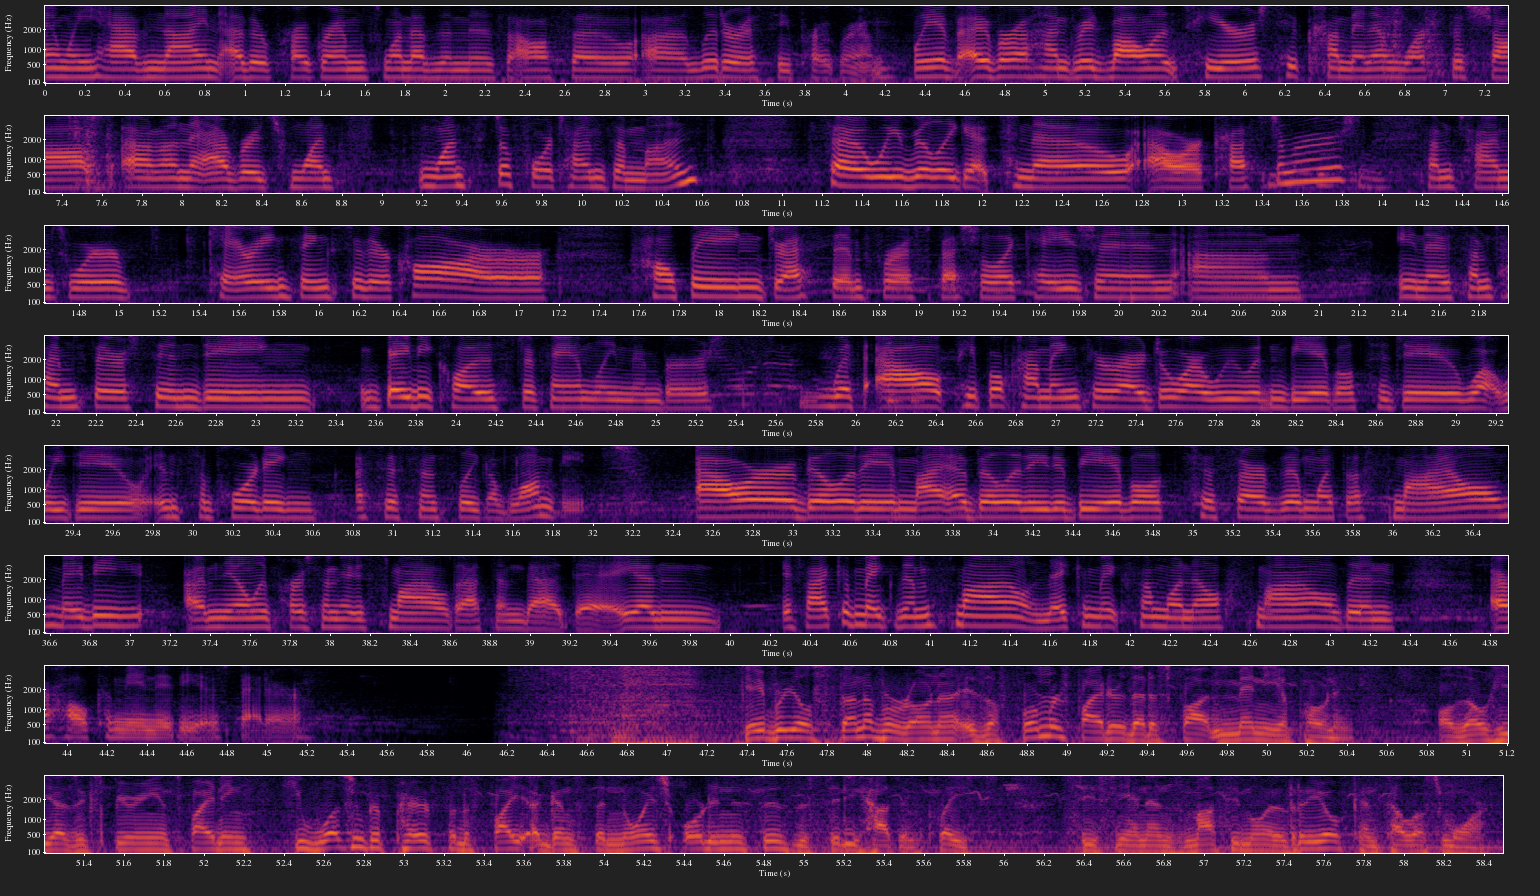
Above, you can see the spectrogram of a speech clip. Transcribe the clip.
and we have nine other programs. One of them is also a literacy program. We have over 100 volunteers who come in and work the shop on average once, once to four times a month. So we really get to know our customers. Sometimes we're carrying things to their car or helping dress them for a special occasion. Um, you know, sometimes they're sending baby clothes to family members. Without people coming through our door, we wouldn't be able to do what we do in supporting Assistance League of Long Beach. Our ability and my ability to be able to serve them with a smile, maybe I'm the only person who smiled at them that day. And if I can make them smile and they can make someone else smile, then our whole community is better. Gabriel Stunna Verona is a former fighter that has fought many opponents. Although he has experience fighting, he wasn't prepared for the fight against the noise ordinances the city has in place. CCNN's Massimo El Rio can tell us more.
